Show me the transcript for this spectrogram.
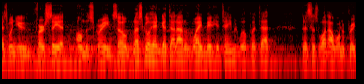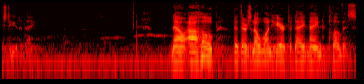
as when you first see it on the screen. So let's go ahead and get that out of the way, media team, and we'll put that. This is what I want to preach to you today. Now, I hope that there's no one here today named Clovis.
